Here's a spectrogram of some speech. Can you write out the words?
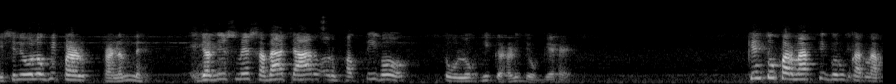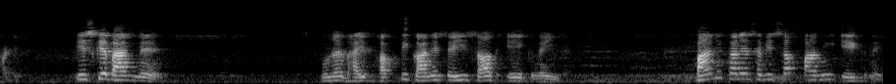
इसलिए वो लोग भी प्रणम्य है। यदि उसमें सदाचार और भक्ति हो तो वो लोग भी ग्रहण योग्य है। किंतु परमार्थी गुरु करना पड़ेगा इसके बाद में उन्हें भाई भक्ति कहने से ही सब एक नहीं है। पानी कहने से भी सब पानी एक नहीं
